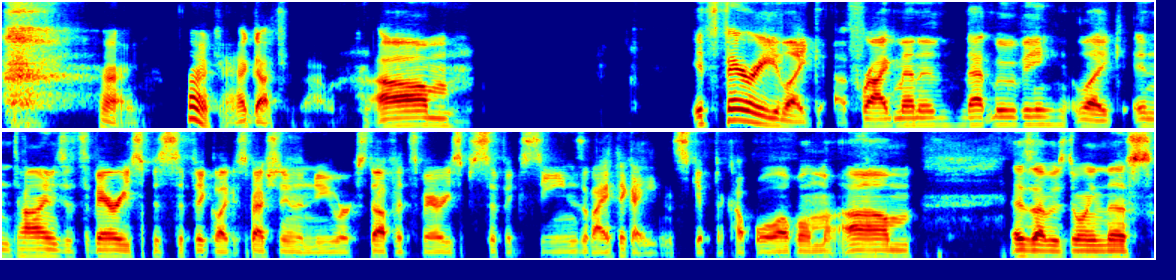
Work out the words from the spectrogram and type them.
All right, okay, I got you that one. Um, it's very like fragmented that movie. Like in times, it's very specific. Like especially in the New York stuff, it's very specific scenes, and I think I even skipped a couple of them. Um, as I was doing this.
